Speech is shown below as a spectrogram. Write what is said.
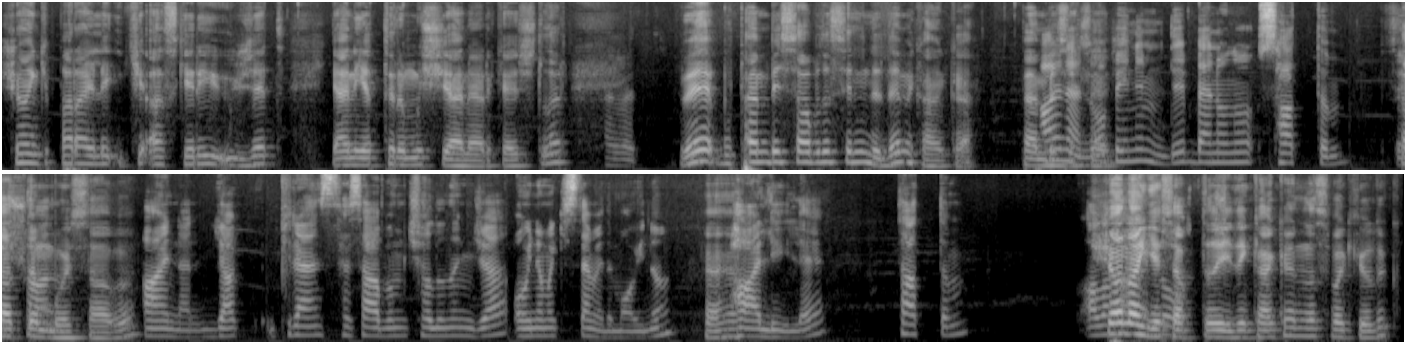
Şu anki parayla iki askeri ücret yani yatırılmış yani arkadaşlar. Evet. Ve bu pembe hesabı da senin de değil mi kanka? Pembe Aynen o benimdi. Ben onu sattım. Şu an bu hesabı. aynen ya Prens hesabım çalınınca oynamak istemedim oyunu Hı hı. haliyle. Sattım. Allah Şu an hangi hesaptaydın kanka? Nasıl bakıyorduk?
